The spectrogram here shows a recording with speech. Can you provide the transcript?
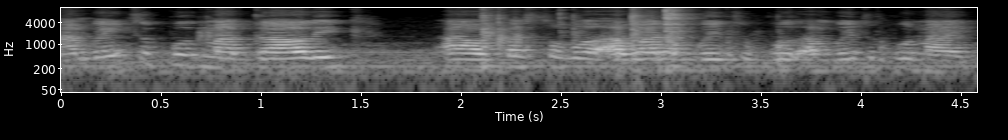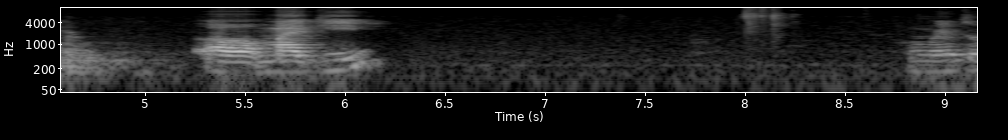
I'm going to put my garlic Uh, first of all, what I'm going to put, I'm going to put my uh, Maggi. I'm going to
